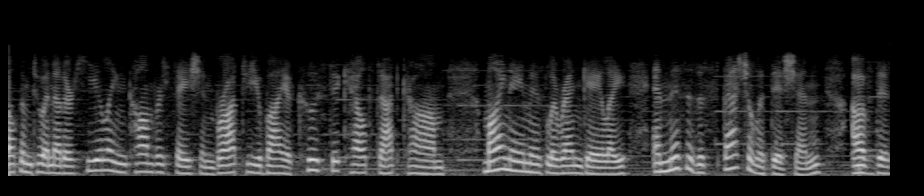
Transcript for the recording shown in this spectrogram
Welcome to another healing conversation brought to you by AcousticHealth.com. My name is Loren Gailey, and this is a special edition of this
